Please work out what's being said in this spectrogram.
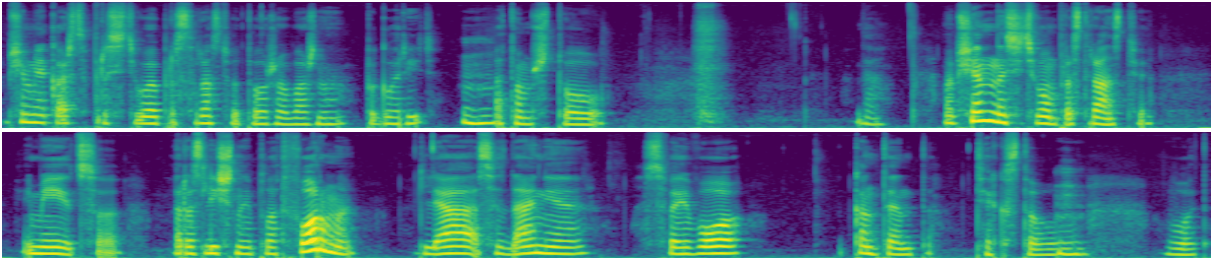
Вообще, мне кажется, про сетевое пространство тоже важно поговорить. Угу. О том, что... Да. Вообще на сетевом пространстве имеются различные платформы для создания своего контента текстового. Mm. Вот.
